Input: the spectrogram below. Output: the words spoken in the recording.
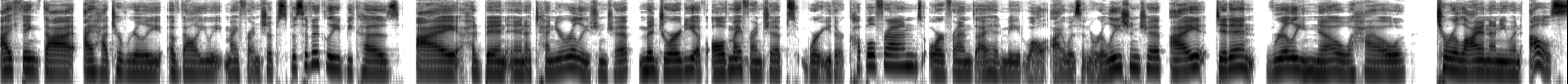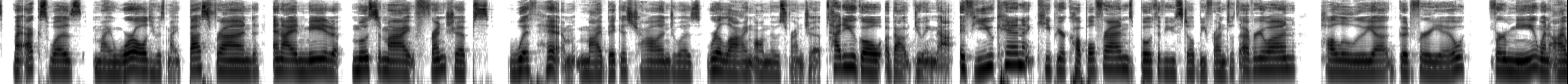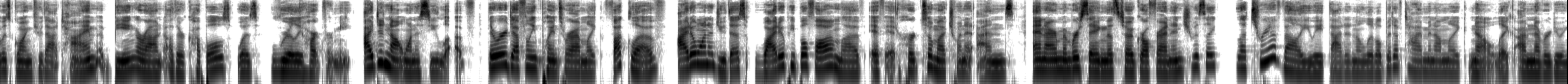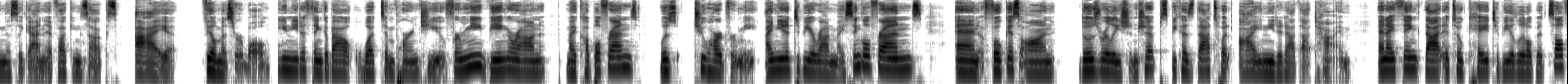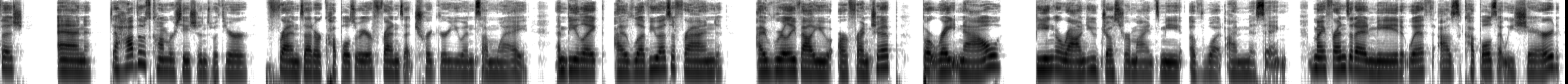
I think that I had to really evaluate my friendships specifically because I had been in a 10 year relationship. Majority of all of my friendships were either couple friends or friends I had made while I was in a relationship. I didn't really know how to rely on anyone else. My ex was my world, he was my best friend, and I had made most of my friendships with him. My biggest challenge was relying on those friendships. How do you go about doing that? If you can keep your couple friends, both of you still be friends with everyone, hallelujah, good for you. For me, when I was going through that time, being around other couples was really hard for me. I did not want to see love. There were definitely points where I'm like, fuck love. I don't want to do this. Why do people fall in love if it hurts so much when it ends? And I remember saying this to a girlfriend, and she was like, let's reevaluate that in a little bit of time. And I'm like, no, like, I'm never doing this again. It fucking sucks. I feel miserable. You need to think about what's important to you. For me, being around my couple friends was too hard for me. I needed to be around my single friends and focus on those relationships because that's what I needed at that time. And I think that it's okay to be a little bit selfish and to have those conversations with your friends that are couples or your friends that trigger you in some way and be like, I love you as a friend. I really value our friendship. But right now, being around you just reminds me of what I'm missing. My friends that I had made with as couples that we shared,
